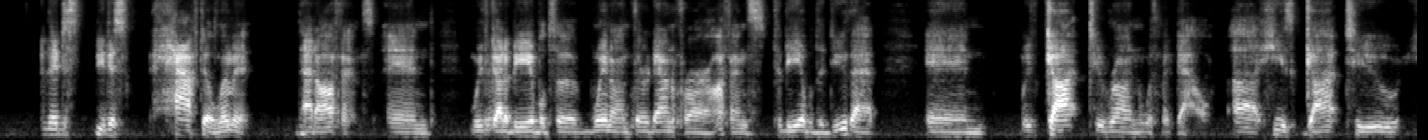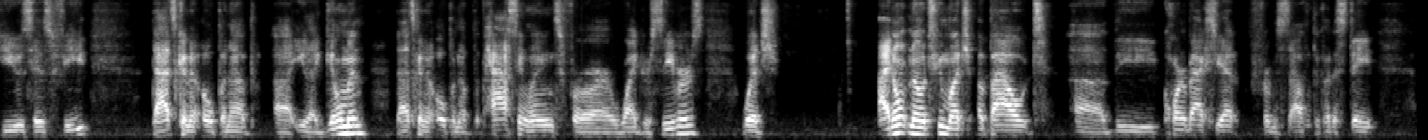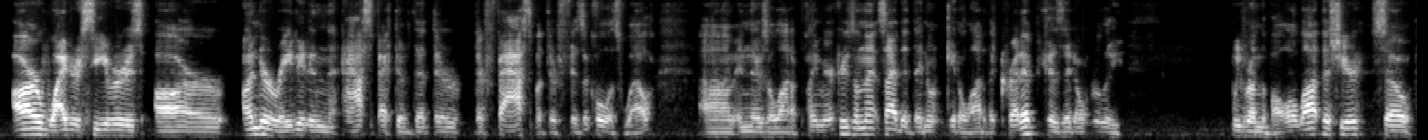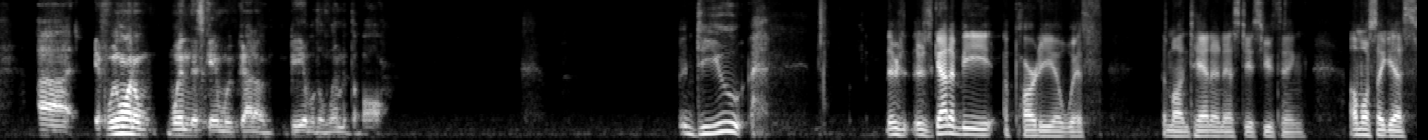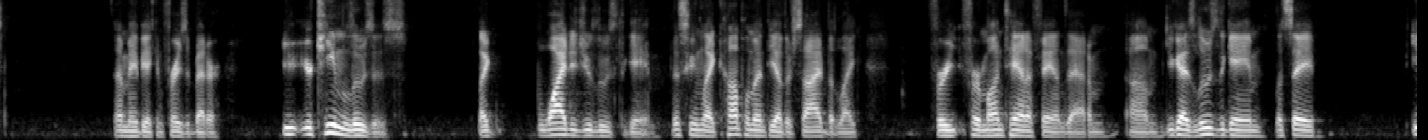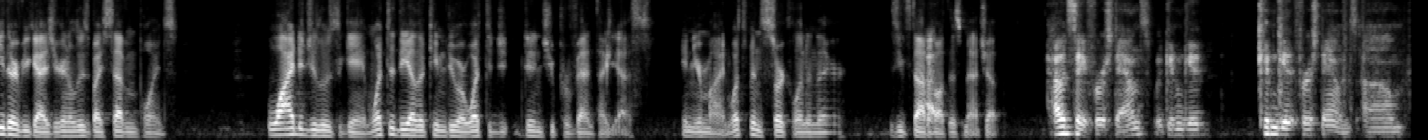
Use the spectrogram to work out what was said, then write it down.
they just, you just have to limit that offense. And we've got to be able to win on third down for our offense to be able to do that. And we've got to run with McDowell. Uh, he's got to use his feet. That's going to open up uh, Eli Gillman. That's going to open up the passing lanes for our wide receivers, which I don't know too much about uh, the cornerbacks yet from South Dakota State. Our wide receivers are underrated in the aspect of that they're they're fast, but they're physical as well. Um, and there's a lot of playmakers on that side that they don't get a lot of the credit because they don't really we run the ball a lot this year. So uh, if we want to win this game, we've got to be able to limit the ball do you there's there's got to be a party with the Montana and SDSU thing. Almost, I guess. Uh, maybe I can phrase it better. You, your team loses. Like, why did you lose the game? This can like compliment the other side, but like for for Montana fans, Adam, um, you guys lose the game. Let's say either of you guys, you're going to lose by seven points. Why did you lose the game? What did the other team do, or what did you didn't you prevent? I guess in your mind? What's been circling in there as you've thought I, about this matchup? I would say first downs. We couldn't get couldn't get first downs. Um,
